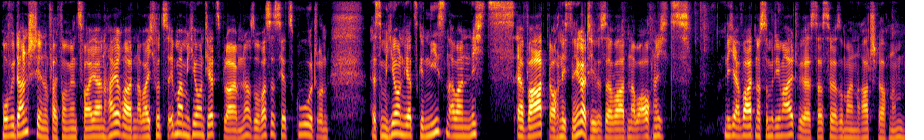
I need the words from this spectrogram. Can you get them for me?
wo wir dann stehen. Und vielleicht wollen wir in zwei Jahren heiraten. Aber ich würde immer im Hier und Jetzt bleiben, ne? So, was ist jetzt gut? Und es im Hier und Jetzt genießen, aber nichts erwarten, auch nichts Negatives erwarten, aber auch nichts, nicht erwarten, dass du mit ihm alt wirst. Das wäre so mein Ratschlag, ne?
